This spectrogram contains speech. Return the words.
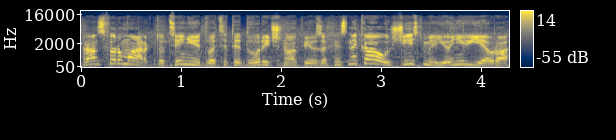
Трансфермаркт оцінює 22-річного півзахисника у 6 мільйонів євро.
